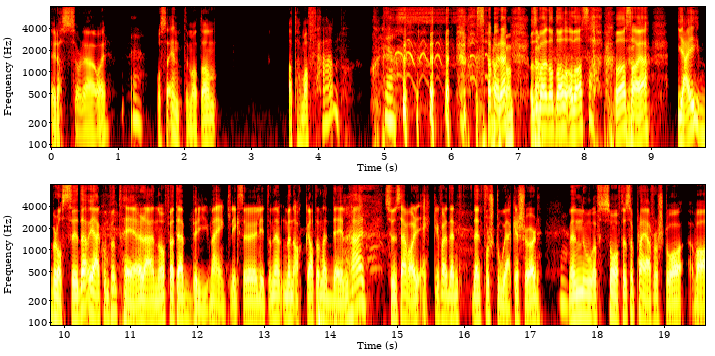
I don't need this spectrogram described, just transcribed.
rasshøl jeg var. Ja. Og så endte det med at han At han var fan. Ja. det bare, og, så bare, og, da, og, da sa, og da sa jeg jeg blåser i det, og jeg konfronterer deg nå, for at jeg bryr meg egentlig ikke så lite om det. Men akkurat denne delen her syns jeg var litt ekkel, for den, den forsto jeg ikke sjøl. Ja. Men no, som ofte så pleier jeg å forstå hva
